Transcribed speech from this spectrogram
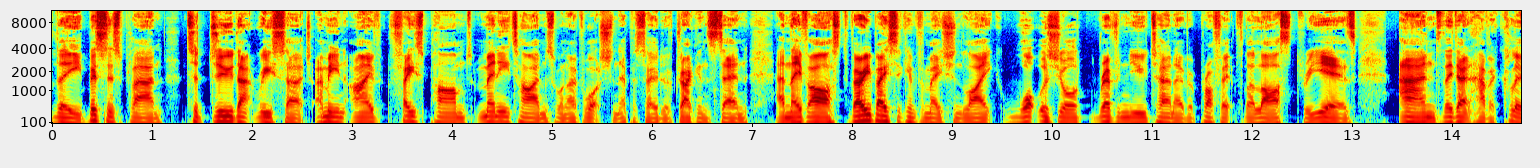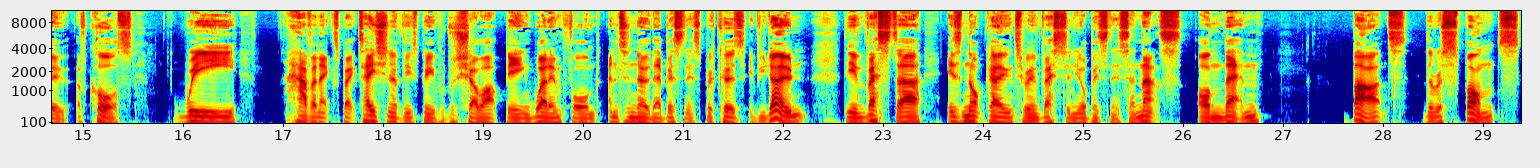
the business plan to do that research. I mean, I've face palmed many times when I've watched an episode of Dragon's Den and they've asked very basic information like, what was your revenue turnover profit for the last three years? And they don't have a clue. Of course, we have an expectation of these people to show up being well informed and to know their business because if you don't the investor is not going to invest in your business and that's on them. But the response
